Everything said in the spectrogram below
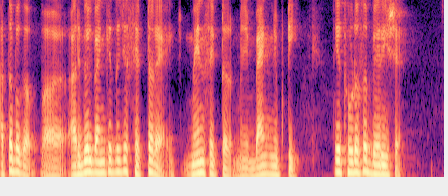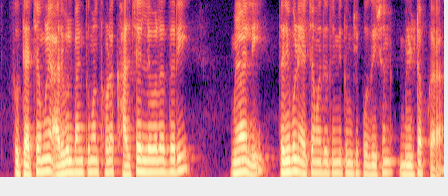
आता बघा आर बी एल बँकेचं जे सेक्टर आहे मेन सेक्टर म्हणजे बँक निफ्टी ते थोडंसं बेरिश आहे. सो त्याच्यामुळे आर बी एल बँक तुम्हाला थोड्या खालच्या लेवलला जरी मिळाली तरी पण याच्यामध्ये तुम्ही तुमची पोझिशन बिल्टअप करा.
